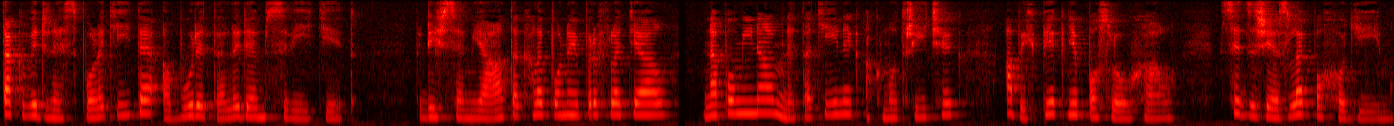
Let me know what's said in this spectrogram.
tak vy dnes poletíte a budete lidem svítit. Když jsem já takhle ponejprv letěl, napomínal mne tatínek a kmotříček, abych pěkně poslouchal, sic, že zle pochodím.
